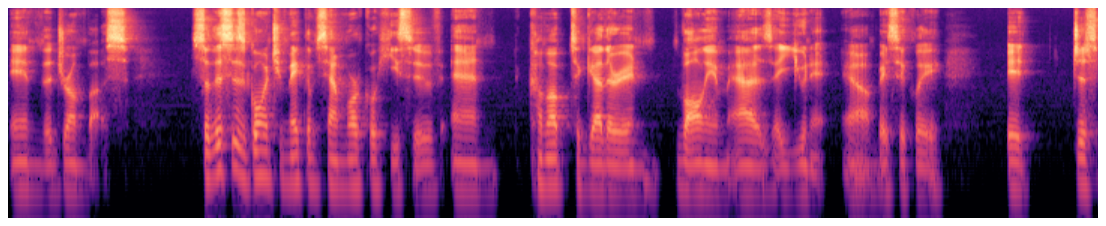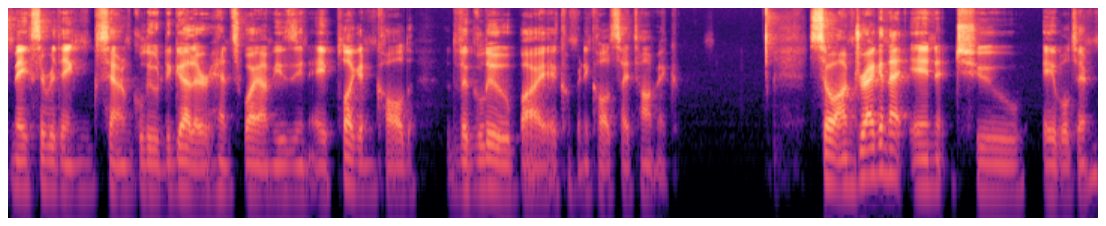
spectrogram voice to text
in the drum bus. So this is going to make them sound more cohesive and come up together in volume as a unit. Uh, basically, it just makes everything sound glued together. Hence why I'm using a plugin called The Glue by a company called Cytomic. So I'm dragging that in to Ableton.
